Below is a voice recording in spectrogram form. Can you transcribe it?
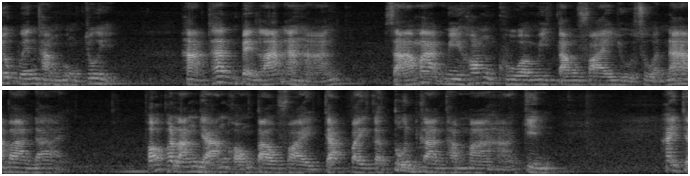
ยกเว้นทางฮวงจุ้ย หากท่านเป็นร้านอาหาร สามารถมีห้องครัวมีเตาไฟอยู่ส่วนหน้าบ้านได้ เพราะพลังหยางของเตาไฟจะไปกระตุ้นการทำมาหากิน ให้เจ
